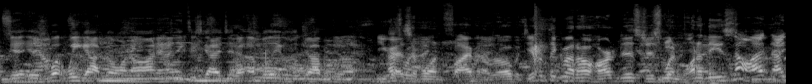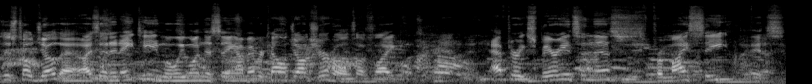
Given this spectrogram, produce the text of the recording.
is, is what we got going on. And I think these guys did an unbelievable job of doing that. You guys have won five in a row, but do you ever think about how hard it is to just win one of these? No, I, I just told Joe that. I said in 18 when we won this thing, I remember telling John Schuerholz, I was like, after experiencing this from my seat, it's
